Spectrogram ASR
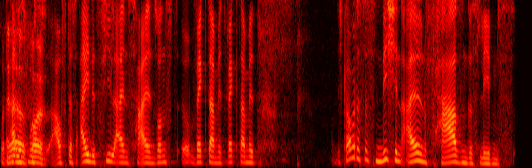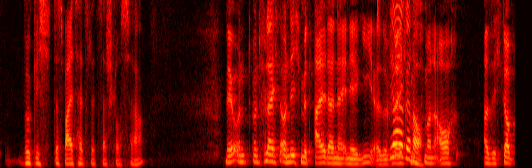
Und ja, alles muss auf das eine Ziel einzahlen, sonst äh, weg damit, weg damit. Und ich glaube, das ist nicht in allen Phasen des Lebens wirklich das Weisheitsletzter Schluss, ja. Nee, und, und vielleicht auch nicht mit all deiner Energie. Also vielleicht ja, genau. muss man auch, also ich glaube,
